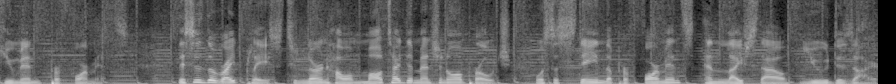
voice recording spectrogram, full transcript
human performance. This is the right place to learn how a multidimensional approach will sustain the performance and lifestyle you desire.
